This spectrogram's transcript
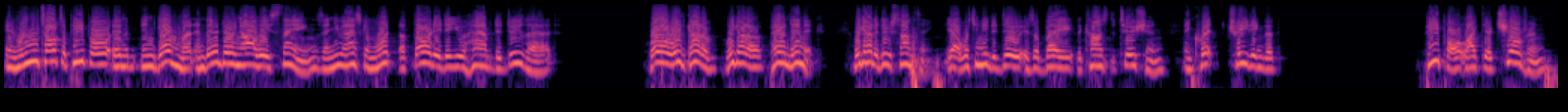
And when you talk to people in, in government and they're doing all these things, and you ask them, what authority do you have to do that? Well, we've got a, we got a pandemic. We got to do something. Yeah, what you need to do is obey the Constitution and quit treating the people like they're children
